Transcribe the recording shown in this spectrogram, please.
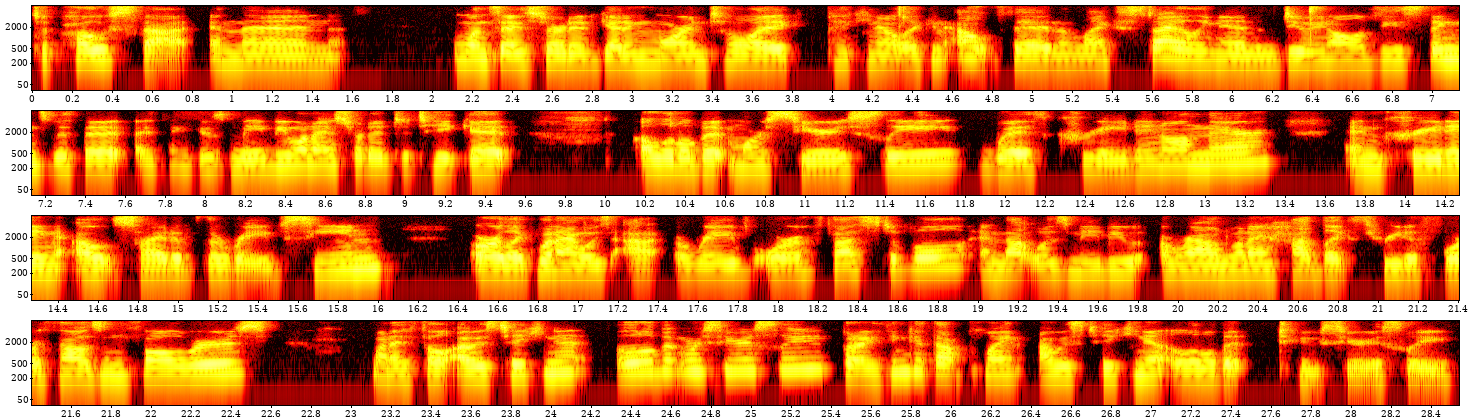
to post that. And then once I started getting more into like picking out like an outfit and like styling it and doing all of these things with it, I think is maybe when I started to take it a little bit more seriously with creating on there and creating outside of the rave scene. Or like when I was at a rave or a festival and that was maybe around when I had like 3 to 4,000 followers when I felt I was taking it a little bit more seriously. But I think at that point I was taking it a little bit too seriously.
